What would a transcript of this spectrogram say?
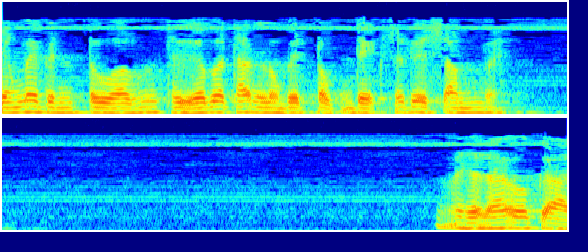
ยังไม่เป็นตัวผมถือว่าท่านลงไปตบเด็กซะด้วยซ้ำไปเพราะฉะนั้นโอกาส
